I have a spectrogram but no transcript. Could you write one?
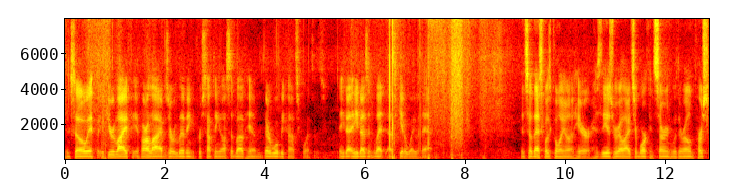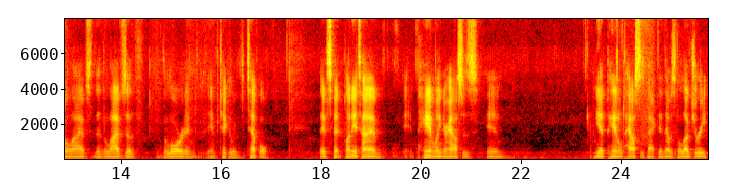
And so, if if your life, if our lives are living for something else above Him, there will be consequences. He he doesn't let us get away with that. And so that's what's going on here. Is the Israelites are more concerned with their own personal lives than the lives of the Lord, and in particular the temple. They've spent plenty of time paneling their houses, and you had paneled houses back then. That was the luxury,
